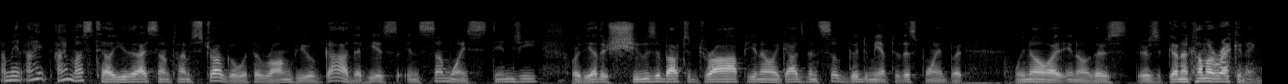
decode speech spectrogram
I mean, I, I must tell you that I sometimes struggle with the wrong view of God, that He is in some way stingy or the other shoe's about to drop. You know, God's been so good to me up to this point, but we know, you know, there's, there's going to come a reckoning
